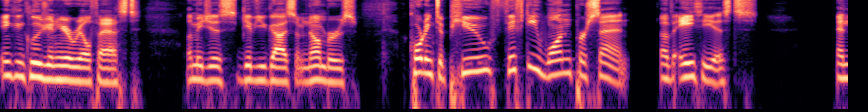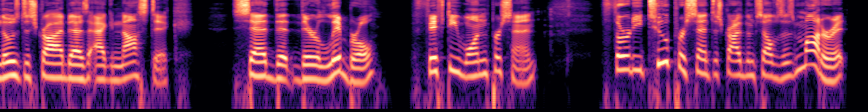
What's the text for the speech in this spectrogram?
in conclusion here, real fast, let me just give you guys some numbers. According to Pew, 51% of atheists and those described as agnostic said that they're liberal, 51%, 32% describe themselves as moderate,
